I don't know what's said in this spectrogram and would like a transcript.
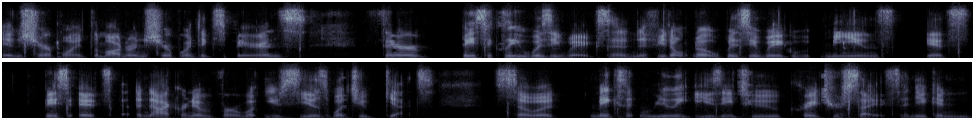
in SharePoint, the modern SharePoint experience, they're basically WYSIWYGs. And if you don't know what WYSIWYG means, it's it's an acronym for what you see is what you get. So it makes it really easy to create your sites and you can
